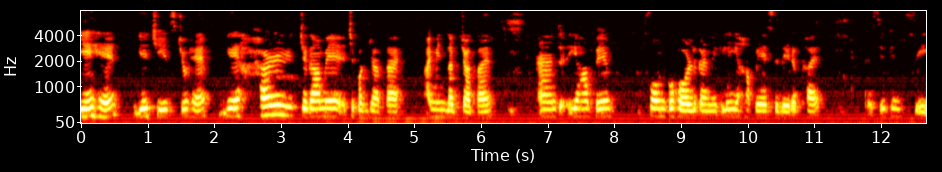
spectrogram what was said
ये है ये चीज़ जो है ये हर जगह में चिपक जाता है आई I मीन mean, लग जाता है। एंड यहाँ पे फ़ोन को होल्ड करने के लिए यहाँ पे ऐसे दे रखा है as you can see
